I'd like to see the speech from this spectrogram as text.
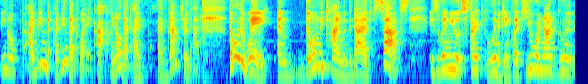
you know i've been i've been that way. I, I know that. I've i've gone through that. The only way and the only time when the diet sucks is when you start limiting. Like you were not go-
